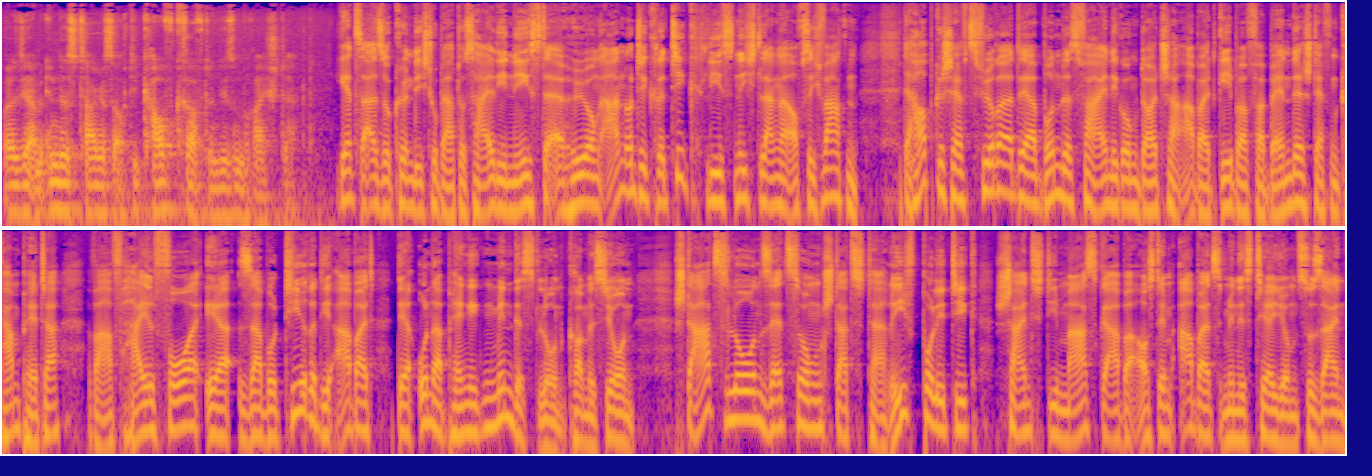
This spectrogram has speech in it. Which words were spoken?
weil sie am Ende des Tages auch die Kaufkraft in diesem Bereich stärkt. Jetzt also kündigt Hubertus Heil die nächste Erhöhung an und die Kritik ließ nicht lange auf sich warten. Der Hauptgeschäftsführer der Bundesvereinigung Deutscher Arbeitgeberverbände, Steffen Kampeter, warf Heil vor, er sabotiere die Arbeit der unabhängigen Mindestlohnkommission. Staatslohnsetzung statt Tarifpolitik scheint die Maßgabe aus dem Arbeitsministerium zu sein.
